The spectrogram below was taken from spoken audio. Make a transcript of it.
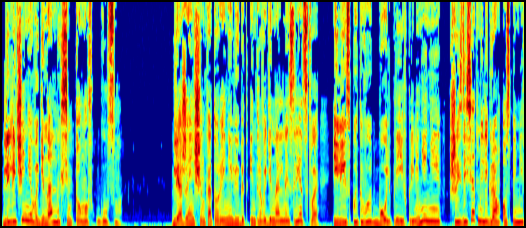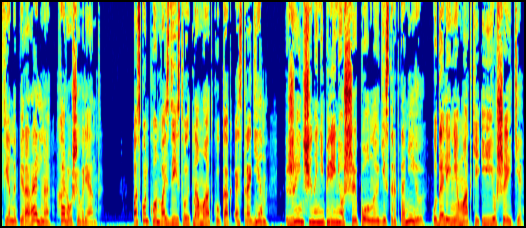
для лечения вагинальных симптомов ГУСМ. Для женщин, которые не любят интравагинальные средства или испытывают боль при их применении, 60 мг оспимифена перорально – хороший вариант. Поскольку он воздействует на матку как эстроген, женщины, не перенесшие полную гистерэктомию, удаление матки и ее шейки,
